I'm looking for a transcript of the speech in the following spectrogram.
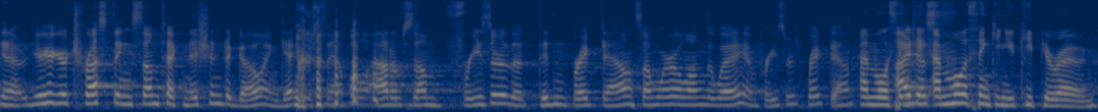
you know, you're, you're trusting some technician to go and get your sample out of some freezer that didn't break down somewhere along the way, and freezers break down. I'm more, I thinking, just- I'm more thinking you keep your own.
